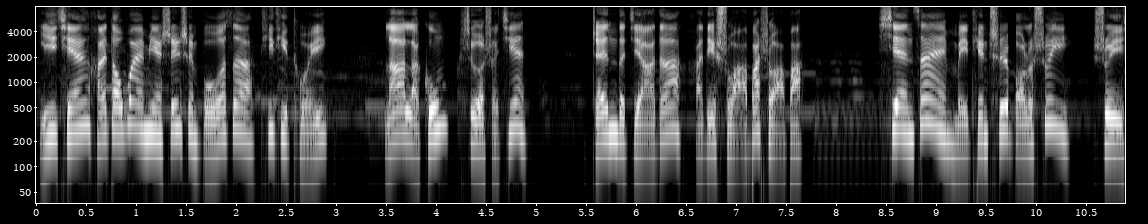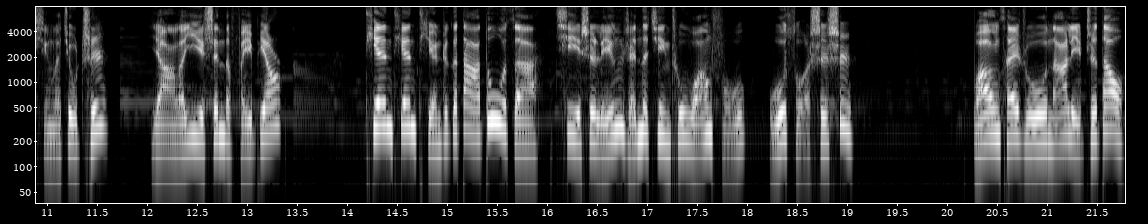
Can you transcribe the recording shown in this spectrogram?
以前还到外面伸伸脖子，踢踢腿，拉拉弓，射射箭，真的假的还得耍吧耍吧。现在每天吃饱了睡。睡醒了就吃，养了一身的肥膘，天天挺着个大肚子，气势凌人的进出王府，无所事事。王财主哪里知道，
